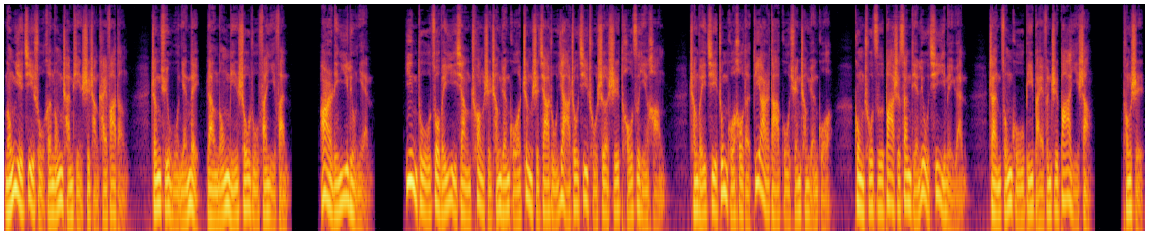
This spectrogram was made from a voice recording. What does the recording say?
农业技术和农产品市场开发等，争取五年内让农民收入翻一番。二零一六年，印度作为意向创始成员国，正式加入亚洲基础设施投资银行，成为继中国后的第二大股权成员国，共出资八十三点六七亿美元，占总股比百分之八以上。同时，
